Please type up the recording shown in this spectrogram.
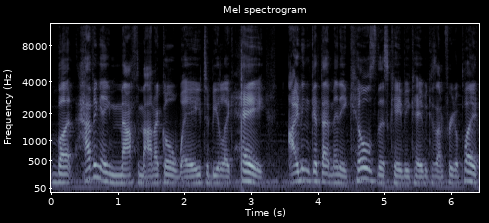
but having a mathematical way to be like hey I didn't get that many kills this kvk because I'm free to play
